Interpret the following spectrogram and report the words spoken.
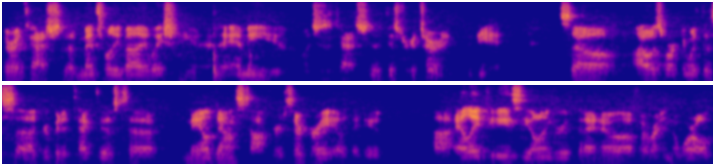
They're attached to the Mental Evaluation Unit, the MEU, which is attached to the District Attorney, the DA. So I was working with this uh, group of detectives to nail down stalkers. They're great at what they do. Uh, LAPD is the only group that I know of in the world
